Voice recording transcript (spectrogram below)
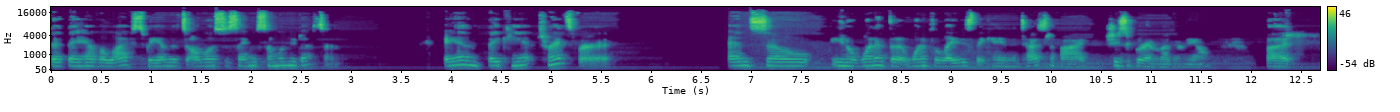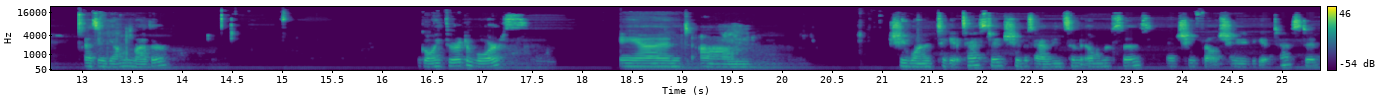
that they have a lifespan that's almost the same as someone who doesn't. And they can't transfer it. And so, you know, one of the one of the ladies that came and testified, she's a grandmother now, but as a young mother, going through a divorce, and um, she wanted to get tested. She was having some illnesses, and she felt she needed to get tested.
